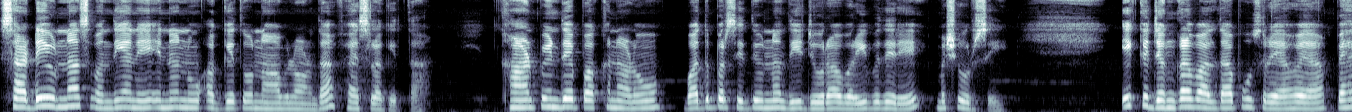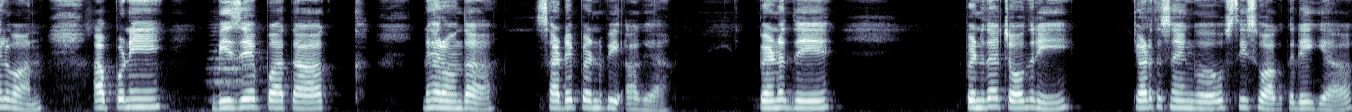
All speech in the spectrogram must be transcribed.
ਸਾਡੇ ਉਹਨਾਂ ਸੰਬੰਧੀਆਂ ਨੇ ਇਹਨਾਂ ਨੂੰ ਅੱਗੇ ਤੋਂ ਨਾ ਬੁਲਾਉਣ ਦਾ ਫੈਸਲਾ ਕੀਤਾ। ਖਾਣ ਪੀਣ ਦੇ ਪੱਖ ਨਾਲੋਂ ਵੱਧ ਪ੍ਰਸਿੱਧ ਉਹਨਾਂ ਦੀ ਜੋਰਾਵਰੀ ਵਧੇਰੇ ਮਸ਼ਹੂਰ ਸੀ। ਇੱਕ ਜੰਗਲ ਵੱਲ ਦਾ ਭੂਸ ਰਿਹਾ ਹੋਇਆ ਪਹਿਲਵਾਨ ਆਪਣੇ ਬੀਜ਼ੇ ਪਤਾਕ ਲਹਿਰਾਉਂਦਾ ਸਾਡੇ ਪਿੰਡ ਵੀ ਆ ਗਿਆ। ਪਿੰਡ ਦੇ, ਪਿੰਡ ਦਾ ਚੌਧਰੀ ਚੜਤ ਸਿੰਘ ਉਸ ਦੀ ਸਵਾਗਤ ਲਈ ਗਿਆ।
